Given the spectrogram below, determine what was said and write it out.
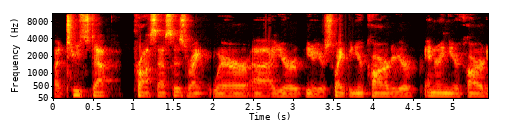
uh, two-step processes, right? Where uh, you're you know, you're swiping your card or you're entering your card,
